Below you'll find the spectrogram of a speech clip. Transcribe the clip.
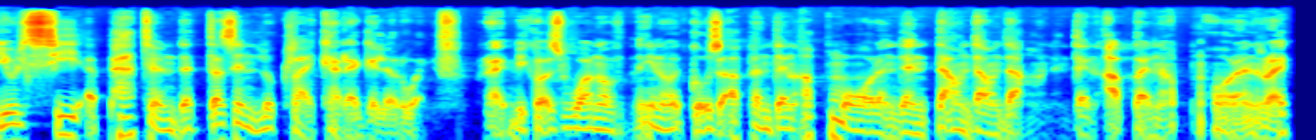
you'll see a pattern that doesn't look like a regular wave, right? Because one of, you know, it goes up and then up more and then down, down, down, and then up and up more, and right?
